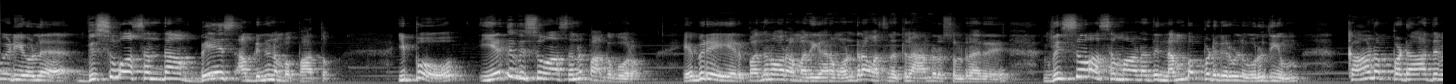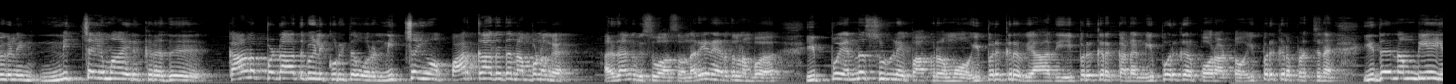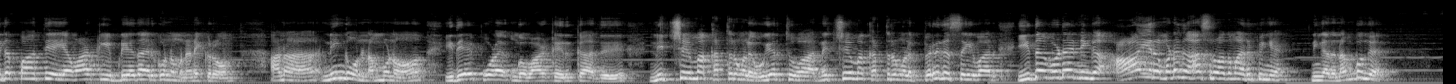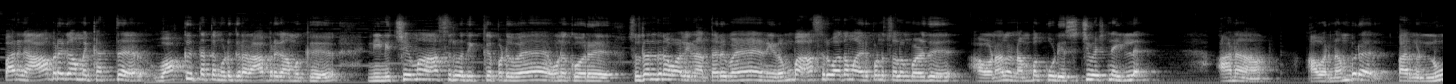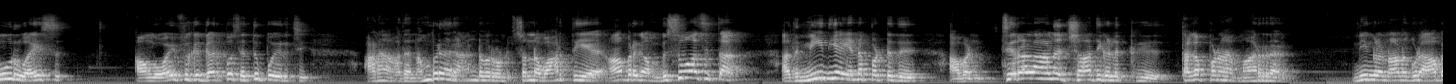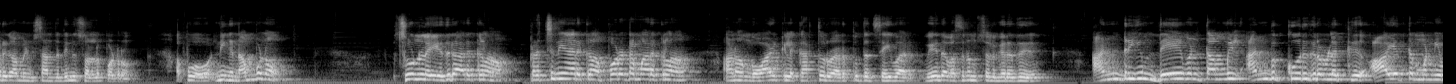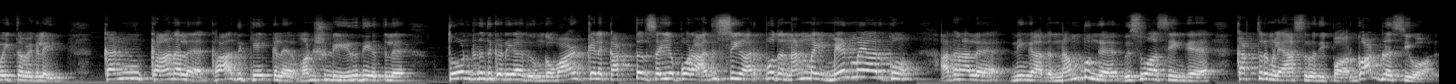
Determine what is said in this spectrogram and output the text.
வீடியோவில் விசுவாசந்தான் பேஸ் அப்படின்னு நம்ம பார்த்தோம். இப்போ எது விசுவாசம்னு பார்க்க போகிறோம் எபிரேயர் பதினோராம் அதிகாரம் ஒன்றாம் வசனத்தில் ஆண்டவர் சொல்றாரு விசுவாசமானது நம்பப்படுகிறவர்கள் உறுதியும் காணப்படாதவைகளின் நிச்சயமா இருக்கிறது. காணப்படாதவைகளை குறித்த ஒரு நிச்சயம் பார்க்காததை நம்பணுங்க. அதுதாங்க விசுவாசம். நிறைய நேரத்தில் நம்ம இப்போ என்ன சூழ்நிலை பார்க்குறோமோ இப்போ இருக்கிற வியாதி இப்போ இருக்கிற கடன் இப்போ இருக்கிற போராட்டம் இப்போ இருக்கிற பிரச்சனை இதை நம்பியே இதை பார்த்தே என் வாழ்க்கை இப்படியே தான் இருக்கும்னு நம்ம நினைக்கிறோம். ஆனால் நீங்கள் ஒன்று நம்பணும் இதே போல் உங்கள் வாழ்க்கை இருக்காது. நிச்சயமாக கத்துறவங்களை உயர்த்துவார் நிச்சயமாக கர்த்தர் பெருக செய்வார். இதை விட நீங்கள் ஆயிரம் மடங்கு ஆசீர்வாதமாக இருப்பீங்க. நீங்கள் அதை நம்புங்க. பாருங்க ஆபிரகாமை கத்தர் வாக்கு தத்தம் கொடுக்கிறார் ஆபிரகாமுக்கு. நீ நிச்சயமா ஆசீர்வதிக்கப்படுவ உனக்கு ஒரு சுதந்திரவாளி நான் தருவேன் நீ ரொம்ப ஆசீர்வாதமா இருப்பேன்னு சொல்லும் பொழுது நம்பக்கூடிய சுச்சுவேஷனே இல்லை. ஆனா அவர் நம்புறாரு. பாருங்க நூறு வயசு. அவங்க ஒய்ஃபுக்கு கர்ப்பம் செத்து போயிருச்சு. ஆனா அதை நம்புறாரு ஆண்டவர் சொன்ன வார்த்தையை ஆபிரகாம் விசுவாசித்தார் அது நீதியா எண்ணப்பட்டது. அவன் திரளான ஜாதிகளுக்கு தகப்பனா மாறுறாரு. நீங்களும் நானும் கூட ஆபிரகாமின் சந்ததின்னு சொல்லப்படுறோம். அப்போது நீங்கள் நம்பணும். சூழ்நிலை எதிராக இருக்கலாம் பிரச்சனையாக இருக்கலாம் போராட்டமாக இருக்கலாம். ஆனால் உங்கள் வாழ்க்கையில் கர்த்தர் ஒரு அற்புதத்தை செய்வார். வேத வசனம் சொல்கிறது அன்றியும் தேவன் தம்மில் அன்பு கூறுகிறவர்களுக்கு ஆயத்தம் பண்ணி வைத்தவைகளை கண் காணல காது கேட்கல. மனுஷனுடைய இருதயத்தில் தோன்றினது கிடையாது. உங்கள் வாழ்க்கையில் கர்த்தர் செய்ய போகிற அதிசயம் அற்புத நன்மை மேன்மையாக இருக்கும். அதனால் நீங்கள் அதை நம்புங்க விசுவாசிங்க. கர்த்தர் உங்களை ஆசீர்வதிப்பார். God bless you all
